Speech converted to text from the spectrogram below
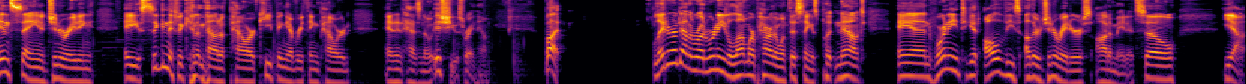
insane generating a significant amount of power, keeping everything powered, and it has no issues right now. But later on down the road, we're to need a lot more power than what this thing is putting out, and we're to need to get all of these other generators automated. So, yeah,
